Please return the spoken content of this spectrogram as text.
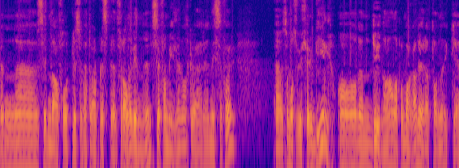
Men uh, siden da folk liksom etter hvert ble spredd for alle vinder, så familien han skulle være nisse for, uh, så måtte vi jo kjøre bil. Og den dyna han har på magen, gjør at han ikke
